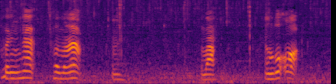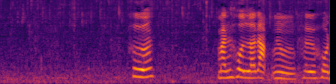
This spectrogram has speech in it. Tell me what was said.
เพิ่นแค่เพิ่นมากอืมเห็นปะมันบออกคือ มันทนระดับหนึ่งคือทน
